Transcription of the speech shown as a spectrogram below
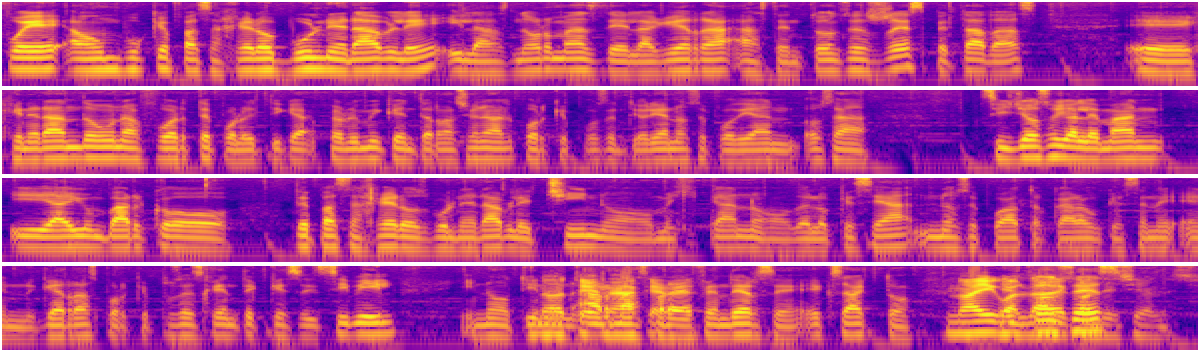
fue a un buque pasajero vulnerable y las normas de la guerra hasta entonces respetadas, eh, generando una fuerte política, polémica internacional porque pues en teoría no se podían, o sea, si yo soy alemán y hay un barco de pasajeros vulnerable chino o mexicano o de lo que sea, no se pueda tocar aunque estén en guerras porque pues es gente que es civil y no tiene No tiene nada armas para ver. defenderse, exacto. No hay igualdad de condiciones.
